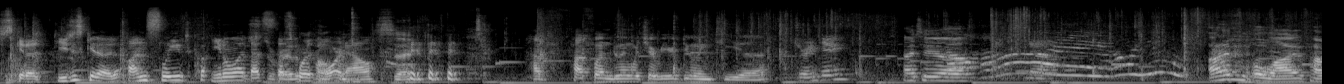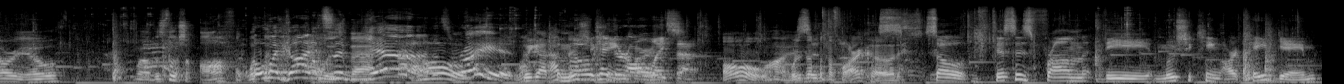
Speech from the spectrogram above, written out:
Just get a. You just get an unsleeved. You know what? That's Just that's right worth more now. Have, have fun doing whichever you're doing, Tia. Drinking? Hi Tia. Oh, hi, how are you? I'm alive. How are you? Wow, this looks awful. What oh the my god, hell it's the that? yeah, Oh. that's right. We got the Musha Oh, okay, they're all like that. Oh, oh, Why? what's up with the barcode? So this is from the Mushi King arcade game,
